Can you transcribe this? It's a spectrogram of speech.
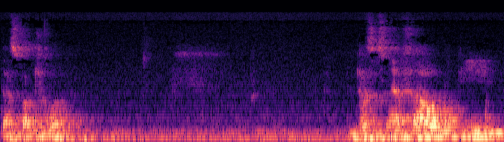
das war toll. Und das ist eine Erfahrung, die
